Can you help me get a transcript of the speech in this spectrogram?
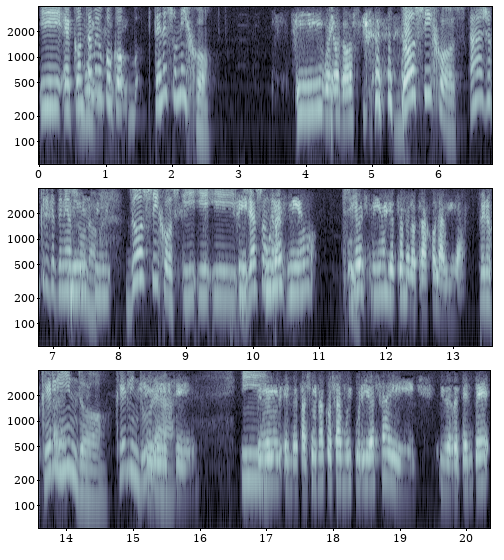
Y eh, contame un poco, ¿tenés un hijo? Sí, bueno, dos. ¿Dos hijos? Ah, yo creí que tenías Sí, uno. sí. Dos hijos y, y, y- ya son uno grandes. es mío, Sí. uno es mío y otro me lo trajo la vida. Pero qué lindo, qué lindura. Sí, sí. Y eh, me pasó una cosa muy curiosa y, y de repente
